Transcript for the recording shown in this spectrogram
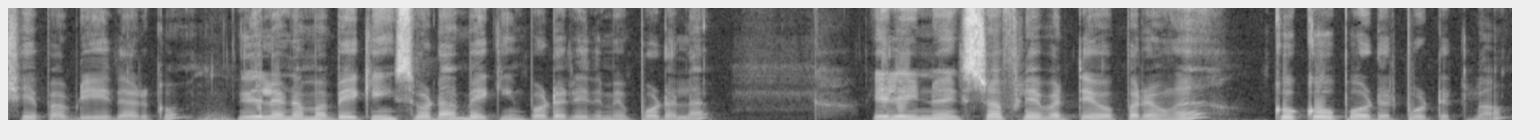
ஷேப் அப்படியே தான் இருக்கும். இதில் நம்ம பேக்கிங் சோடா பேக்கிங் பவுடர் எதுவுமே போடலை. இதில் இன்னும் எக்ஸ்ட்ரா ஃப்ளேவர் தேவைப்படுறவங்க கொக்கோ பவுடர் போட்டுக்கலாம்.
